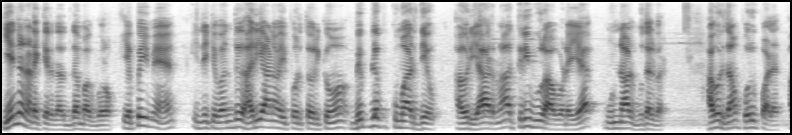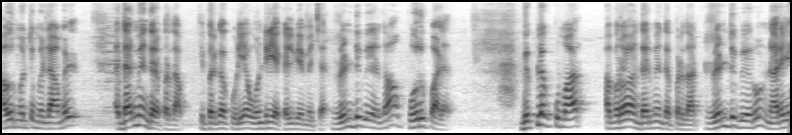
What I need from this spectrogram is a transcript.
என்ன நடக்கிறது? அதுதான் பார்க்க போகிறோம் எப்பயுமே இன்றைக்கி வந்து ஹரியானாவை பொறுத்த வரைக்கும் பிப்ளப் குமார் தேவ் அவர் யாருன்னா திரிபுராவுடைய முன்னாள் முதல்வர். அவர் தான் பொறுப்பாளர். அவர் மட்டும் இல்லாமல் தர்மேந்திர பிரதாப் இப்போ இருக்கக்கூடிய ஒன்றிய கல்வி அமைச்சர் ரெண்டு பேர் தான் பொறுப்பாளர். பிப்ளப் குமார் அப்புறம் தர்மேந்திர பிரதான் ரெண்டு பேரும் நிறைய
